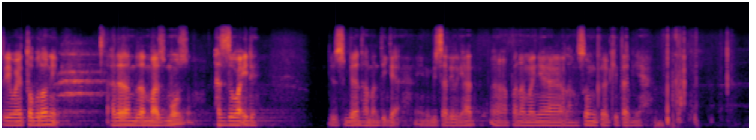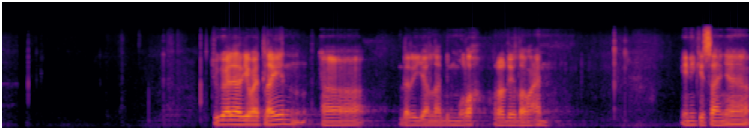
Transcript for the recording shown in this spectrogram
riwayat Tabrani ada dalam Mazmuz Az-Zawaid juz 9 halaman 3. Ini bisa dilihat eh, apa namanya langsung ke kitabnya. Juga ada riwayat lain uh, dari Yalla bin Murrah radhiyallahu an. Ini kisahnya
